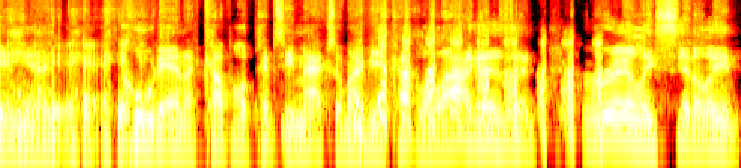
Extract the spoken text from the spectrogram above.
and, you know, yeah. cool down a couple of Pepsi Max or maybe a couple of lagers and really settle in.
